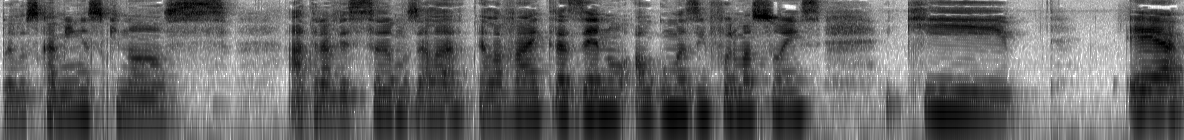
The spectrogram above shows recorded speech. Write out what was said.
pelos caminhos que nós atravessamos, ela, ela vai trazendo algumas informações que é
